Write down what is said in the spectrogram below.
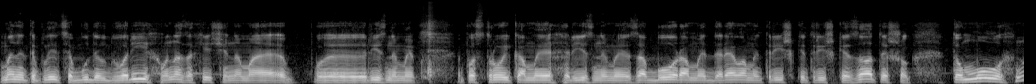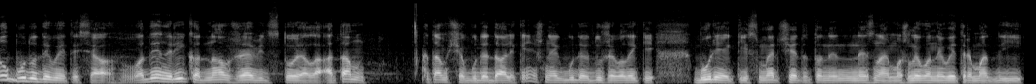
в мене теплиця буде в дворі, вона захищена має різними постройками, різними заборами, деревами, трішки-трішки затишок. Тому ну, буду дивитися. Один рік одна вже відстояла, а там. А там ще буде далі. Звісно, як буде дуже великий буря, якийсь смерч, то не, не знаю, можливо, не витримає і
